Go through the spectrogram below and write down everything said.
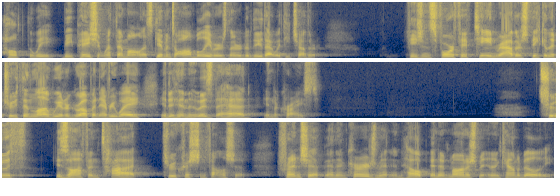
help the weak, be patient with them all. It's given to all believers that are to do that with each other. Ephesians 4:15, rather, speaking the truth in love, we are to grow up in every way into him who is the head, into Christ. Truth is often taught through Christian fellowship, friendship and encouragement and help and admonishment and accountability,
